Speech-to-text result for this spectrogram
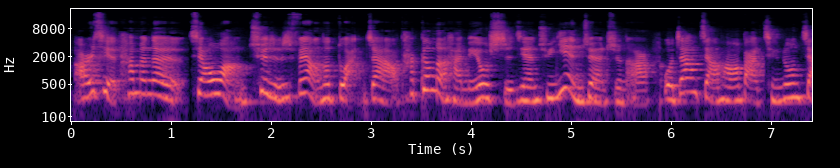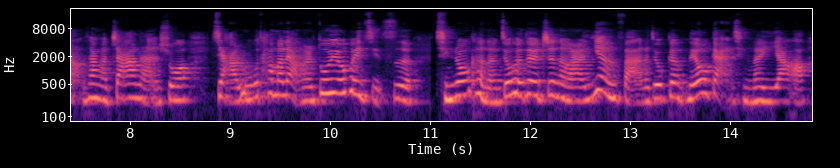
而且他们的交往确实是非常的短。短暂啊，他根本还没有时间去厌倦智能儿。我这样讲好像把秦钟讲像个渣男，说假如他们两个人多约会几次，秦钟可能就会对智能儿厌烦了，就更没有感情了一样啊，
